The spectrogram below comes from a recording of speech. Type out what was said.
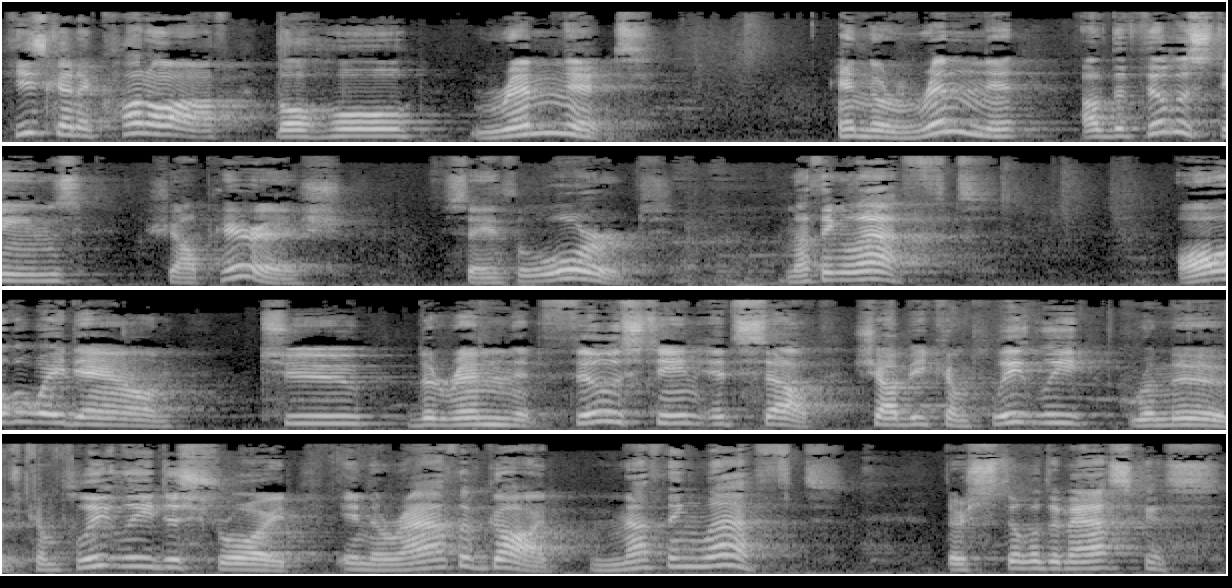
he's going to cut off the whole remnant. And the remnant of the Philistines shall perish saith the Lord. Nothing left. All the way down to the remnant. Philistine itself shall be completely removed, completely destroyed in the wrath of God. Nothing left. There's still a Damascus.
